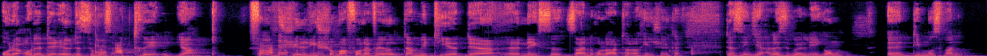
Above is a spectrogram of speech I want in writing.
Oder, oder der Älteste muss abtreten. Ja. Verabschiede dich schon mal von der Welt, damit hier der äh, Nächste seinen Rollator noch hinstellen kann. Das sind ja alles Überlegungen, äh, die muss man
